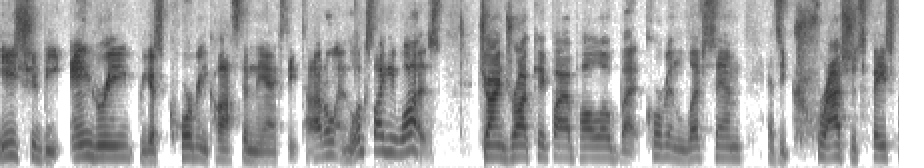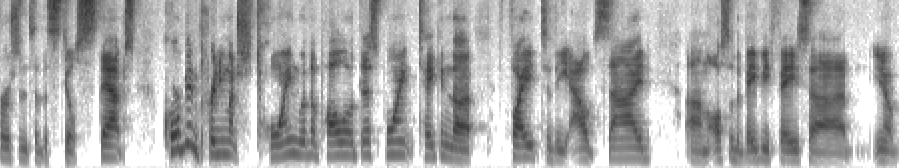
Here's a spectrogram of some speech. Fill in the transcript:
He should be angry because Corbin cost him the NXT title, and it looks like he was. Giant drop kick by Apollo, but Corbin lifts him as he crashes face first into the steel steps. Corbin pretty much toying with Apollo at this point, taking the fight to the outside. Um, also, the baby face, uh, you know,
